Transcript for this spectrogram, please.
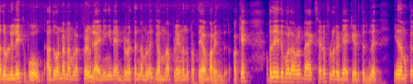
അത് ഉള്ളിലേക്ക് പോകും. അതുകൊണ്ടാണ് നമ്മൾ എപ്പോഴും ലൈനിങ്ങിന്റെ എൻഡിലൂടെ തന്നെ നമ്മൾ ഗം അപ്ലൈ ചെയ്യണമെന്ന് പ്രത്യേകം പറയുന്നത്. ഓക്കെ അപ്പോൾ ഇതേ ഇതുപോലെ നമ്മൾ ബാക്ക് സൈഡ് ഫുൾ റെഡി ആക്കി എടുത്തിട്ടുണ്ട്. ഇനി നമുക്ക്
